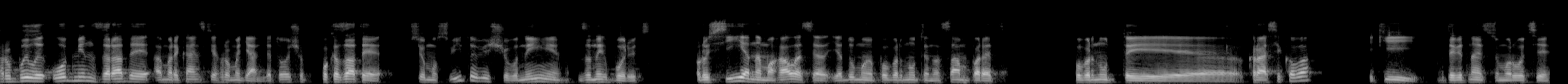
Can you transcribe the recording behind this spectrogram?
робили обмін заради американських громадян для того, щоб показати всьому світові, що вони за них борються. Росія намагалася, я думаю, повернути насамперед повернути е, Красікова, який в 19-му році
